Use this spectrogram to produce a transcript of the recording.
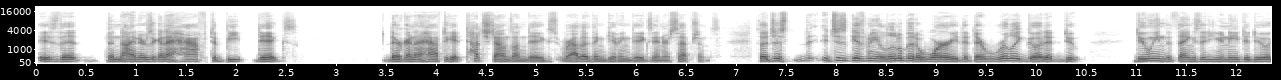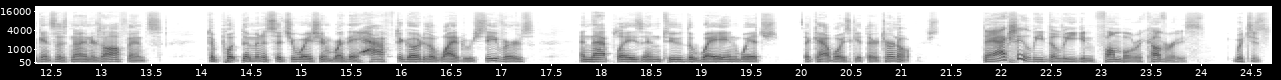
Is that the Niners are going to have to beat Diggs. They're going to have to get touchdowns on Diggs rather than giving Diggs interceptions. So it just it just gives me a little bit of worry that they're really good at do, doing the things that you need to do against this Niners offense to put them in a situation where they have to go to the wide receivers And that plays into the way in which the Cowboys get their turnovers. They actually lead the league in fumble recoveries, which is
